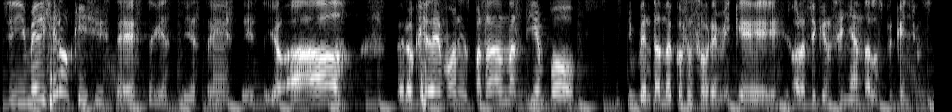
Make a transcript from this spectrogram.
Sí, me dijeron que hiciste esto y esto y esto y esto y esto. Y yo, ah, pero qué demonios, pasaban más tiempo inventando cosas sobre mí que ahora sí que enseñando a los pequeños.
